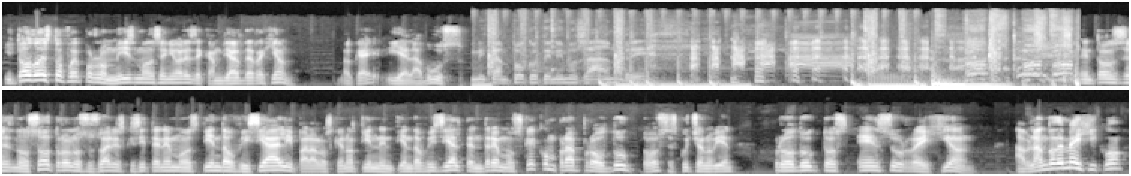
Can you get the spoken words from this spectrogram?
Y todo esto fue por lo mismo, señores, de cambiar de región. ¿Ok? Y el abuso. Ni tampoco tenemos hambre. Entonces nosotros, los usuarios que sí tenemos tienda oficial y para los que no tienen tienda oficial, tendremos que comprar productos, escúchenlo bien, productos en su región. Hablando de México,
